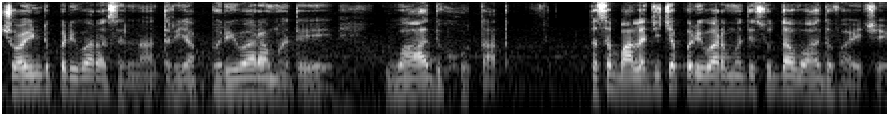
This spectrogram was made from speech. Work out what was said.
जॉईंट परिवार असेल ना तर या परिवारामध्ये वाद होतात. तसं बालाजीच्या परिवारामध्ये सुद्धा वाद व्हायचे.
